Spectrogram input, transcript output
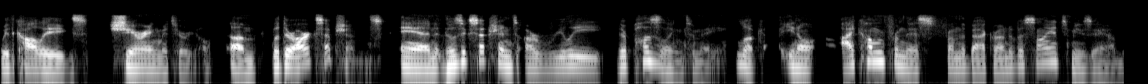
with colleagues sharing material. Um, but there are exceptions, and those exceptions are really they're puzzling to me. Look, you know, I come from this from the background of a science museum.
